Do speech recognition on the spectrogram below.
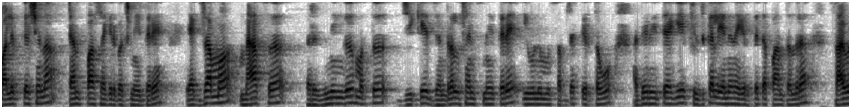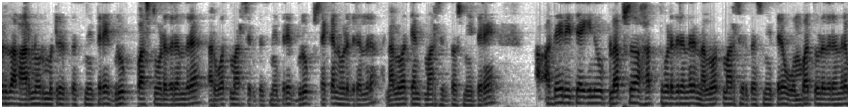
ಕ್ವಾಲಿಫಿಕೇಷನ್ ಟೆಂತ್ ಪಾಸ್ ಆಗಿರ್ಬೇಕು ಸ್ನೇಹಿತರೆ. ಎಕ್ಸಾಮ ಮ್ಯಾಥ್ಸ್ ರೀಸನಿಂಗ್ ಮತ್ತು ಜಿ ಕೆ ಜನರಲ್ ಸೈನ್ಸ್ ಸ್ನೇಹಿತರೆ, ಇವು ನಿಮ್ಮ ಸಬ್ಜೆಕ್ಟ್ ಇರ್ತವೆ. ಅದೇ ರೀತಿಯಾಗಿ ಫಿಸಿಕಲ್ ಏನೇನು ಇರ್ತೈತಪ್ಪ ಅಂತಂದ್ರೆ ಸಾವಿರದ ಆರುನೂರು ಮೀಟರ್ ಇರ್ತದೆ ಸ್ನೇಹಿತರೆ ಗ್ರೂಪ್ ಫಸ್ಟ್ ಹೊಡೆದ್ರಂದ್ರೆ ಅರವತ್ತು ಮಾರ್ಕ್ಸ್ ಇರ್ತದೆ ಸ್ನೇಹಿತರೆ ಗ್ರೂಪ್ ಸೆಕೆಂಡ್ ಹೊಡೆದ್ರಂದ್ರೆ ನಲ್ವತ್ತೆಂಟು ಮಾರ್ಕ್ಸ್ ಇರ್ತವೆ ಸ್ನೇಹಿತರೆ. ಅದೇ ರೀತಿಯಾಗಿ ನೀವು ಪ್ಲಬ್ಸ್ ಹತ್ತು ಹೊಡೆದ್ರಿ ಅಂದರೆ ನಲ್ವತ್ತು ಮಾರ್ಕ್ಸ್ ಇರ್ತವೆ ಸ್ನೇಹಿತರೆ, ಒಂಬತ್ತು ಹೊಡೆದ್ರಿ ಅಂದ್ರೆ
